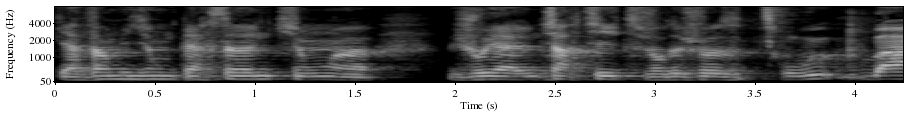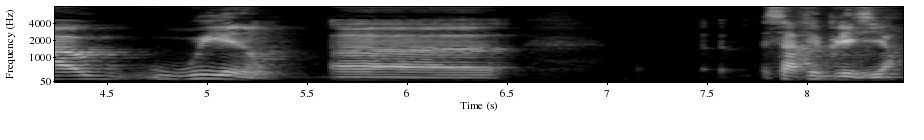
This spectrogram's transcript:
il y a 20 millions de personnes qui ont euh, joué à Uncharted, ce genre de choses. Oui, bah oui et non. Euh, ça fait plaisir.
